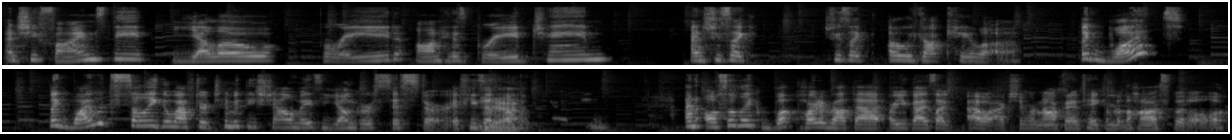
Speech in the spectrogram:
and she finds the yellow braid on his braid chain. And she's like, she's like, oh, he got Kayla. Like, what? Like, why would Sully go after Timothée Chalamet's younger sister if he's in Yeah. love with? And also, like, what part about that are you guys like, oh, actually, we're not going to take him to the hospital?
